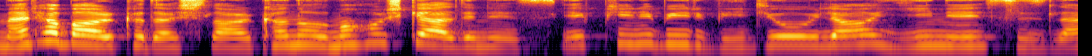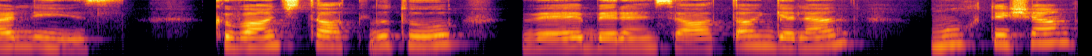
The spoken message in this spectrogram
Merhaba arkadaşlar, kanalıma hoş geldiniz. Yepyeni bir videoyla yine sizlerleyiz. Kıvanç Tatlıtuğ ve Beren Saat'tan gelen muhteşem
